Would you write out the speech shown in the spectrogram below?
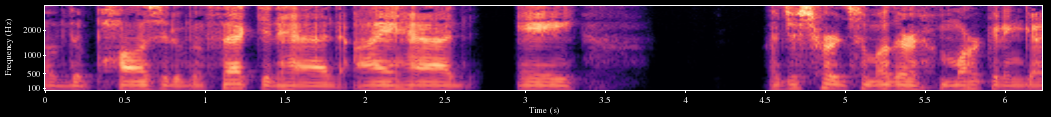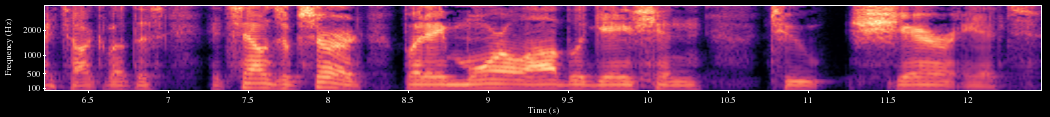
of the positive effect it had, I had a I just heard some other marketing guy talk about this. It sounds absurd, but a moral obligation to share it,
